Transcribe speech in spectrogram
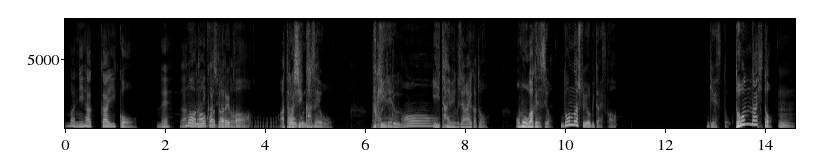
まあ200回以降、ね、のまあなんか誰か新しい風を吹き入れる、いいいタイミングじゃないかと思うわけですよ。どんな人呼びたいですか？ゲスト。どんな人？うん。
